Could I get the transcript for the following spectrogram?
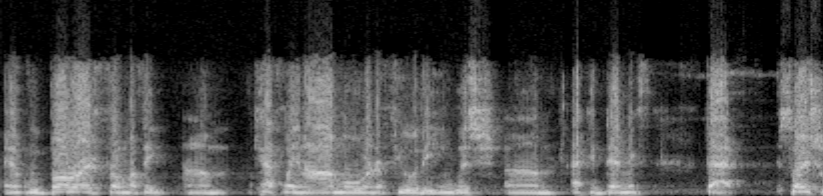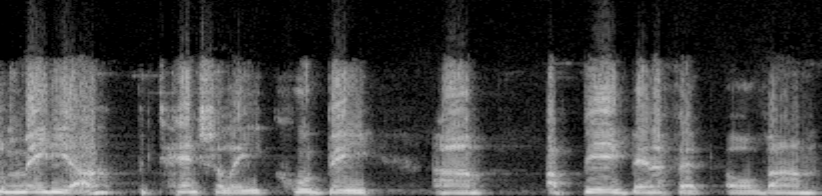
and we borrowed from I think um, Kathleen Armour and a few of the English um, academics that social media potentially could be um, a big benefit of um,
